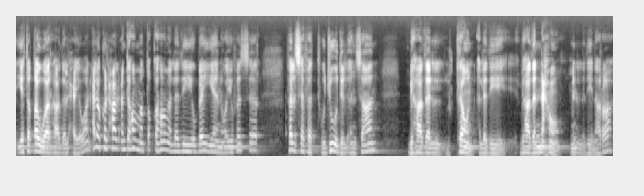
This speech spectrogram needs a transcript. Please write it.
يتطور هذا الحيوان. على كل حال عندهم منطقهم الذي يبين ويفسر فلسفة وجود الإنسان بهذا الكون الذي بهذا النحو من الذي نراه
